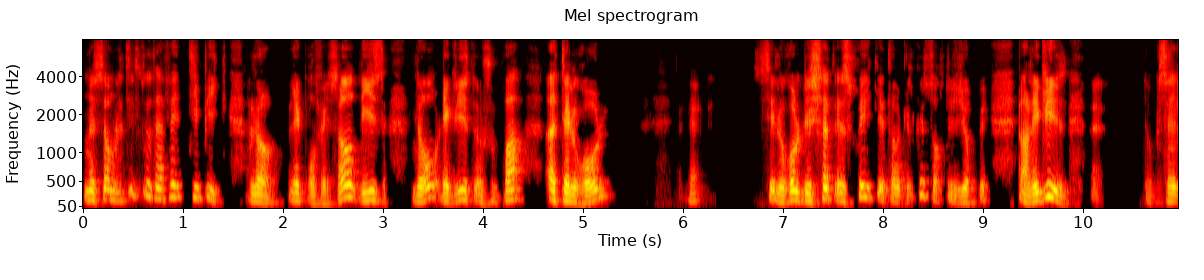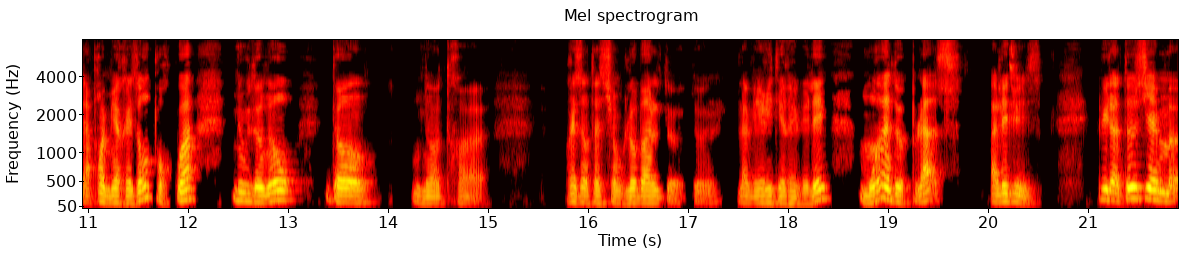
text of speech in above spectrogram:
me semble-t-il, tout à fait typique. Alors, les professeurs disent non, l'Église ne joue pas un tel rôle c'est le rôle du Saint-Esprit qui est en quelque sorte usurpé par l'Église. Euh, donc c'est la première raison pourquoi nous donnons dans notre euh, présentation globale de, la vérité révélée moins de place à l'Église. Puis la deuxième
